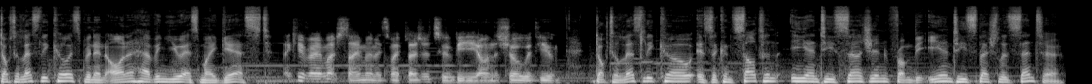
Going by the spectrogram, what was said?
Dr. Leslie Koh, it's been an honor having you as my guest. Thank you very much, Simon. It's my pleasure to be on the show with you. Dr. Leslie Koh is a consultant ENT surgeon from the ENT Specialist Center.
